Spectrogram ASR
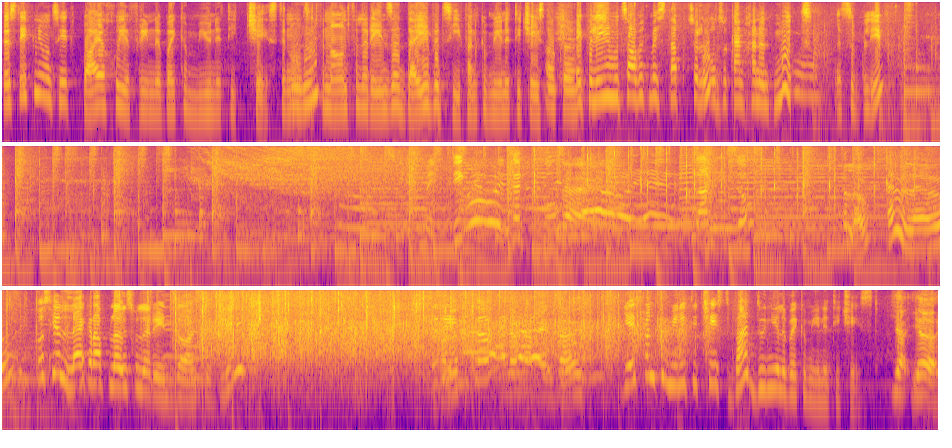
Nou Stephanie, ons het baie goeie vriende by Community Chest en ons het vanaand vir Lorenza Davids hier van Community Chest. Okay. Ek wil hê jy moet saam met my stap sodat ons kan gaan ontmoet. Asseblief. My dik dit kom. Dan hierso. Hallo. Hallo. Ons gee 'n lekker applous vir Lorenzo asseblief. Lorenzo. Jy's van Community Chest. Wat doen julle by Community Chest? Ja, ja,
